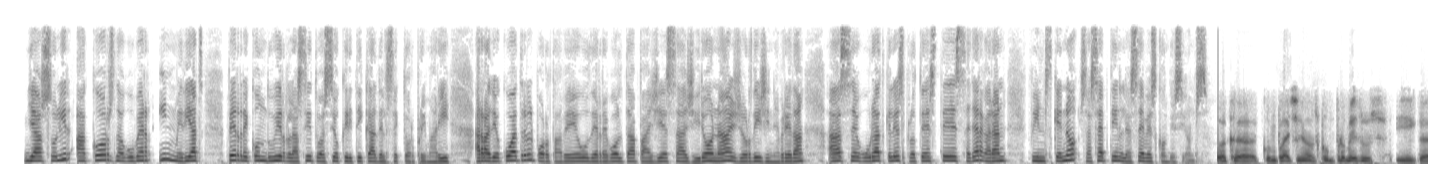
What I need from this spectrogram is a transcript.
i assolir acords de govern immediats per reconduir la situació crítica del sector primari. A Radio 4, el portaveu de Revolta Pagesa Girona, Jordi Ginebreda, ha assegurat que les protestes protestes s'allargaran fins que no s'acceptin les seves condicions. Que compleixin els compromisos i que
